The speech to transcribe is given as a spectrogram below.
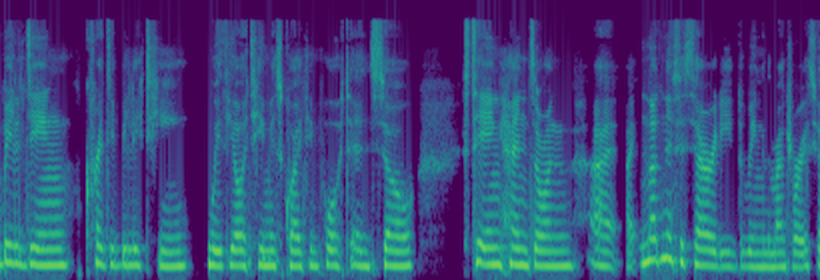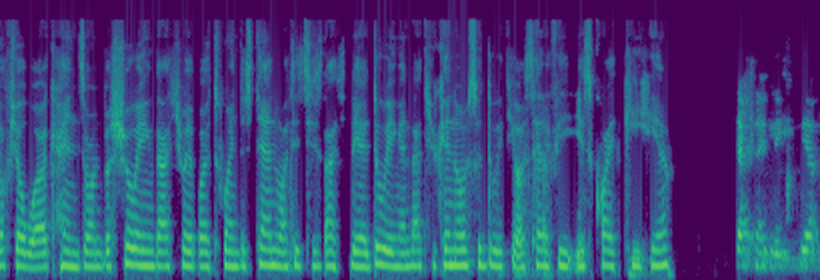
building credibility with your team is quite important. So, staying hands on, uh, not necessarily doing the majority of your work hands on, but showing that you're able to understand what it is that they're doing and that you can also do it yourself is quite key here. Definitely. Yeah.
